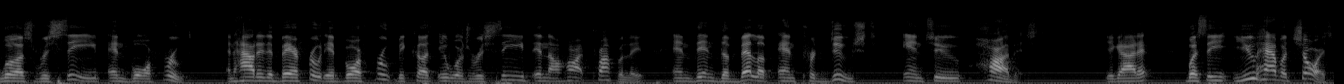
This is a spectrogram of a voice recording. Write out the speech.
was received and bore fruit. And how did it bear fruit? It bore fruit because it was received in the heart properly and then developed and produced into harvest. You got it? But see, you have a choice.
